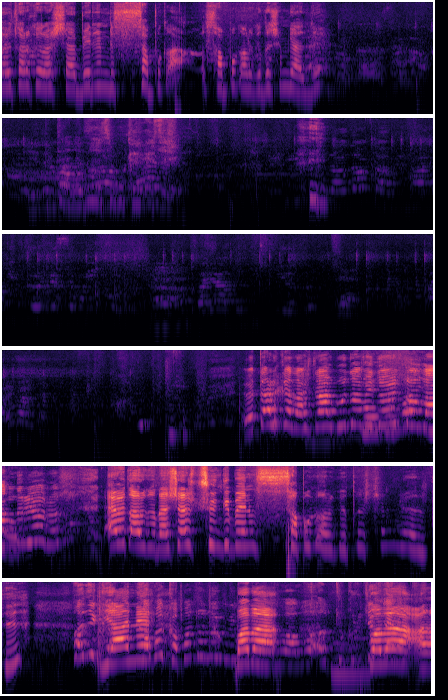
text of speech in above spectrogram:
Evet arkadaşlar benim bir sapık sapık arkadaşım geldi. Bir tane daha sabık arkadaş. Evet arkadaşlar burada videoyu sonlandırıyoruz. Evet arkadaşlar çünkü benim sapık arkadaşım geldi. Hadi Yani- kapat kapat onu. Baba baba yani.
